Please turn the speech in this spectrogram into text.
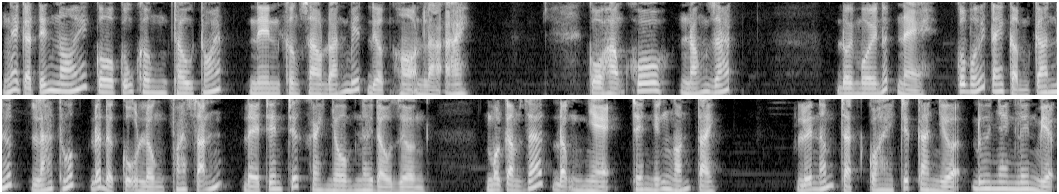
Ngay cả tiếng nói cô cũng không thâu thoát nên không sao đoán biết được họ là ai. Cổ họng khô, nóng rát. Đôi môi nứt nẻ, cô với tay cầm ca nước, lá thuốc đã được cụ lùng pha sẵn để trên chiếc khay nhôm nơi đầu giường. Một cảm giác động nhẹ trên những ngón tay. Luyến nắm chặt quai chiếc ca nhựa đưa nhanh lên miệng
